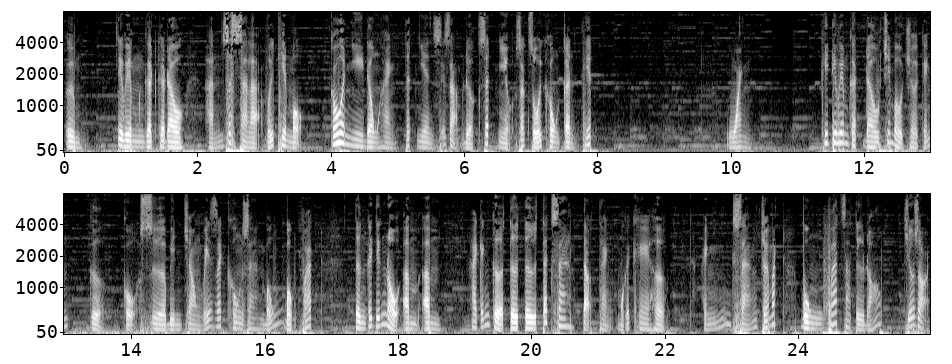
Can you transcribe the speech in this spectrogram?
Ừm, Tiêu viêm gật gật đầu. Hắn rất xa lạ với thiên mộ. Có Huân Nhi đồng hành tất nhiên sẽ giảm được rất nhiều rắc rối không cần thiết Oanh Khi tiêu viêm gật đầu trên bầu trời cánh cửa cổ xưa bên trong vết rách không gian bỗng bộc phát Từng cái tiếng nổ âm âm Hai cánh cửa từ từ tách ra tạo thành một cái khe hở. Ánh sáng chói mắt bùng phát ra từ đó, chiếu rọi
